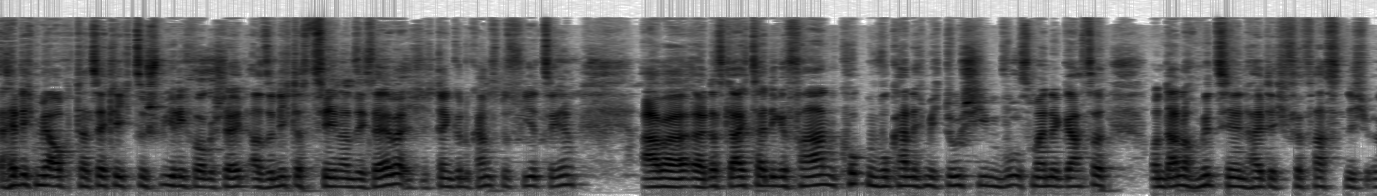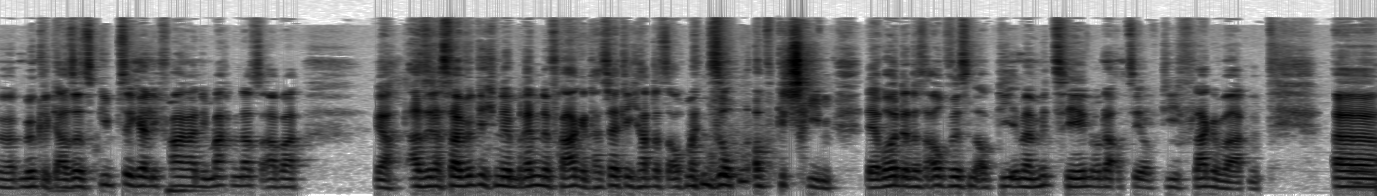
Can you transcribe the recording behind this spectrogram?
hätte ich mir auch tatsächlich zu schwierig vorgestellt. Also nicht das Zählen an sich selber, ich, ich denke, du kannst bis vier zählen, aber äh, das gleichzeitige Fahren, gucken, wo kann ich mich durchschieben, wo ist meine Gasse und dann noch mitzählen, halte ich für fast nicht äh, möglich. Also es gibt sicherlich Fahrer, die machen das, aber ja, also das war wirklich eine brennende Frage. Tatsächlich hat das auch mein Sohn aufgeschrieben. Der wollte das auch wissen, ob die immer mitzählen oder ob sie auf die Flagge warten. Äh,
